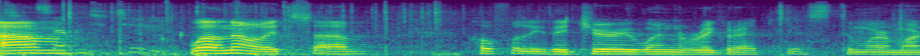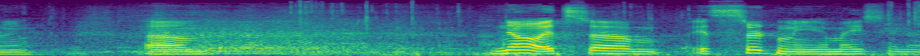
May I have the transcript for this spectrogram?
Um, well, no, it's um, hopefully the jury won't regret this tomorrow morning. Um, no, it's um, it's certainly amazing. Uh,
